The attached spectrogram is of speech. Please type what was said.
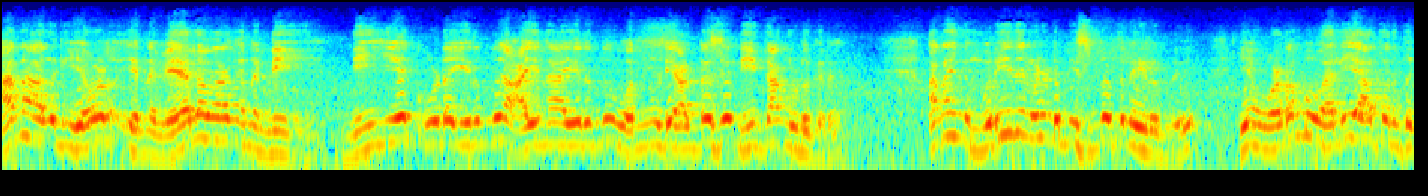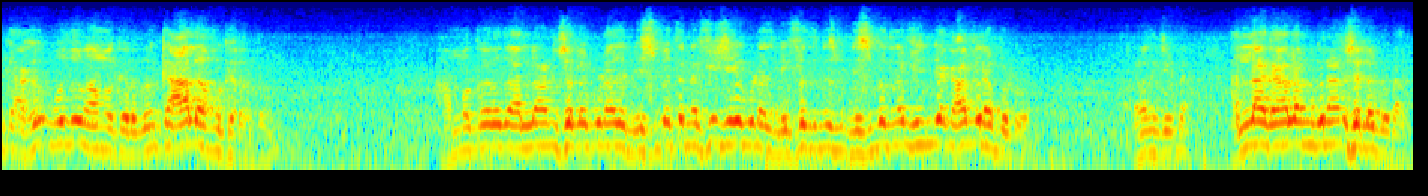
அஹ்? ஆனா அதுக்கு எவ்வளவு என்ன வேலை வாங்கின நீ நீயே கூட இருந்து ஆயினா இருந்து உன்னுடைய அட்ரஸை நீ தான் கொடுக்குற. ஆனா இந்த முறியீடுகளோட நிஸ்பத்துல இருந்து என் உடம்பு வலி ஆத்துறதுக்காக முதுகு அமுக்கிறதும் கால் அமுக்கிறதும். அமுக்கிறது அல்லான்னு சொல்லக்கூடாது நிஸ்பத்தை நஃபி செய்யக்கூடாது. நிஃபத் நிஸ்பத் நஃபி செஞ்சா காபிரா போடுவோம். வழங்கிச்சுட்டா அல்லா கால் அமுக்கிறான்னு சொல்லக்கூடாது.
